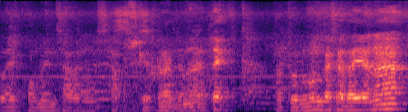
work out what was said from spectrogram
like komen sareng subscribe dan teh. Atur nuhun ka sadayana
